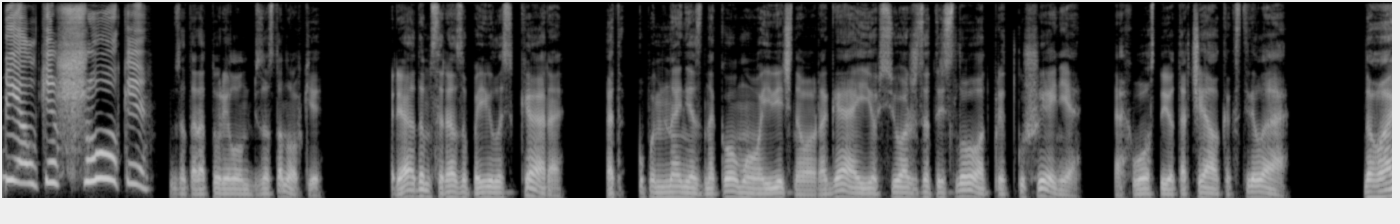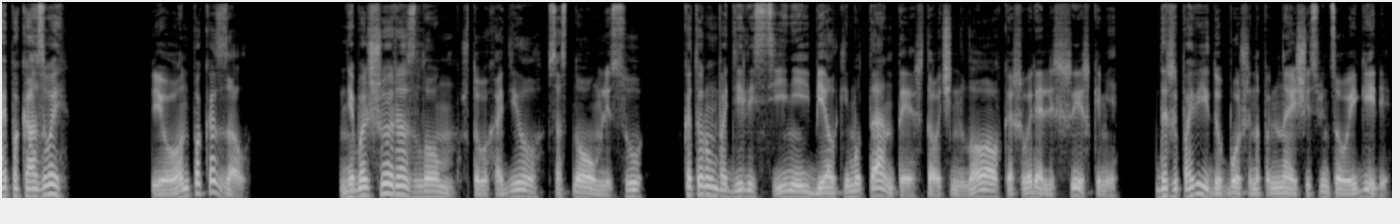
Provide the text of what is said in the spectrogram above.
белки, шуки!» — затараторил он без остановки. Рядом сразу появилась Кара. От упоминания знакомого и вечного врага ее все аж затрясло от предвкушения, а хвост ее торчал, как стрела. «Давай, показывай!» И он показал. Небольшой разлом, что выходил в сосновом лесу, в котором водились синие белки-мутанты, что очень ловко швырялись шишками, даже по виду больше напоминающие свинцовые гири.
